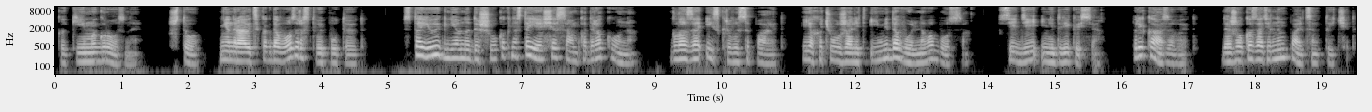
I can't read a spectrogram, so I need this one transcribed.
«Какие мы грозные». «Что, не нравится, когда возраст твой путают?» Стою и гневно дышу, как настоящая самка дракона. Глаза искры высыпают, и я хочу ужалить ими довольного босса. «Сиди и не двигайся», — приказывает. Даже указательным пальцем тычет.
